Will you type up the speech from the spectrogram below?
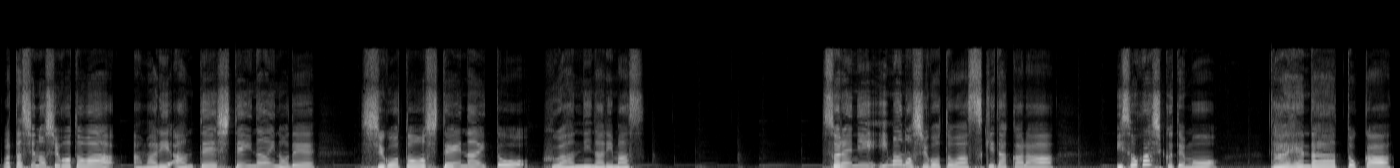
私の仕事はあまり安定していないので、仕事をしていないと不安になります。それに今の仕事は好きだから、忙しくても大変だとか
